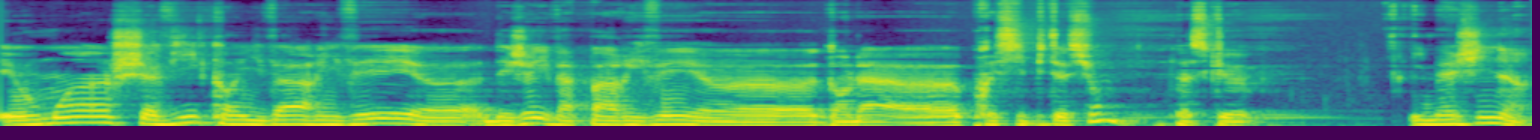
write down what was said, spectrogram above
Et au moins, Xavi, quand il va arriver, déjà, il va pas arriver dans la précipitation, parce que imagine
